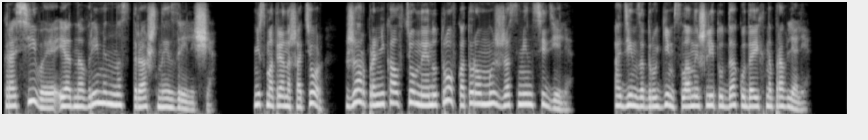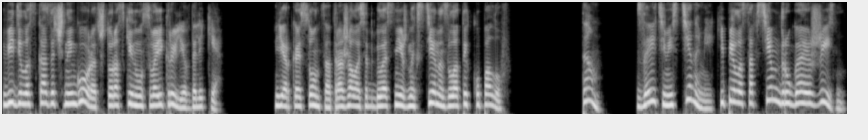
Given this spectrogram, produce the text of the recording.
Красивое и одновременно страшное зрелище. Несмотря на шатер, жар проникал в темное нутро, в котором мы с Жасмин сидели. Один за другим слоны шли туда, куда их направляли. Видела сказочный город, что раскинул свои крылья вдалеке. Яркое солнце отражалось от белоснежных стен и золотых куполов. Там, за этими стенами, кипела совсем другая жизнь,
